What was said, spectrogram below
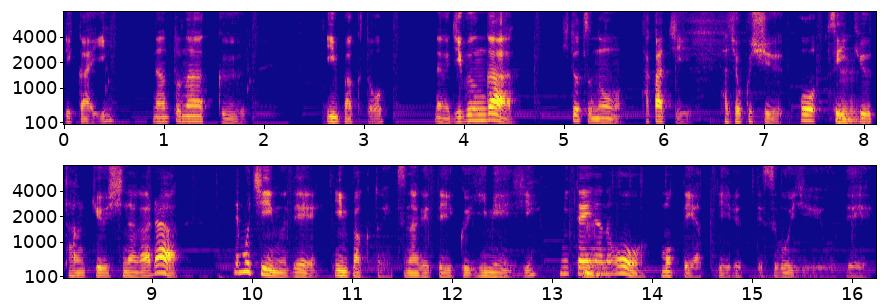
理解、なんとなくインパクト、なんか自分が一つの高知多職種を追求探求しながら、でもチームでインパクトにつなげていくイメージみたいなのを持ってやっているってすごい重要で、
